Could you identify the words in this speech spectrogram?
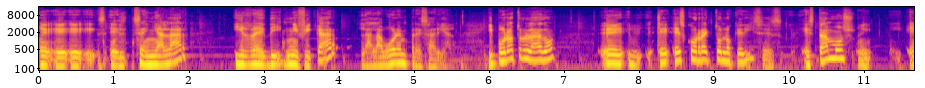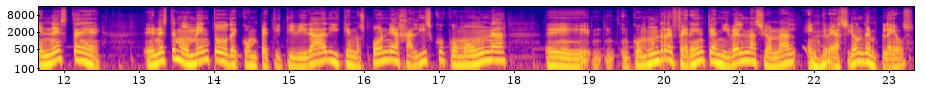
eh, eh, eh, el señalar y redignificar la labor empresarial. Y por otro lado, eh, eh, es correcto lo que dices. Estamos en este, en este momento de competitividad y que nos pone a Jalisco como una eh, como un referente a nivel nacional en creación de empleos.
